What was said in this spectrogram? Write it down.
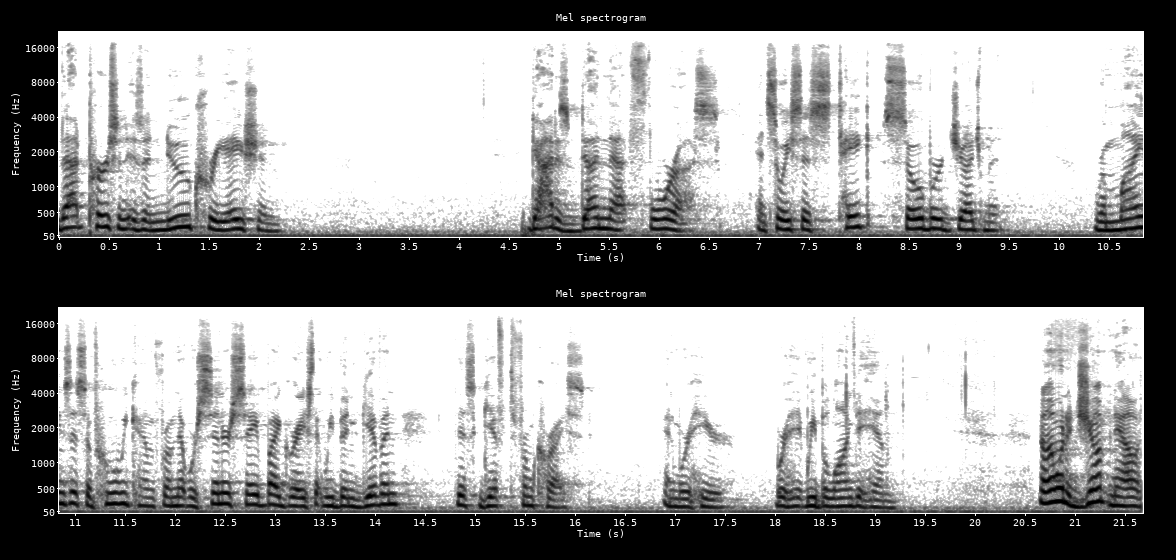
that person is a new creation. God has done that for us. And so He says, take sober judgment. Reminds us of who we come from, that we're sinners saved by grace, that we've been given this gift from Christ, and we're here. We're, we belong to Him. Now, I want to jump now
